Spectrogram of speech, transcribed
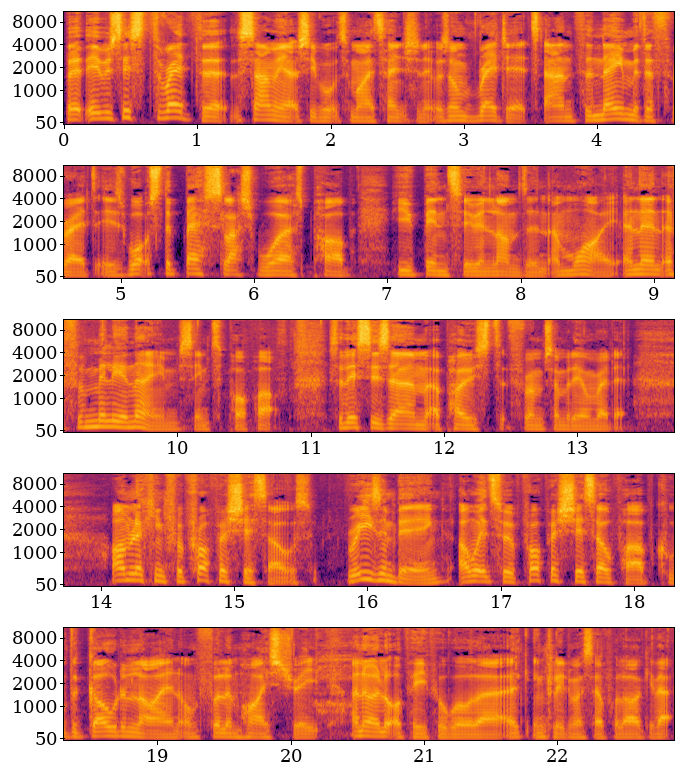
But it was this thread that Sammy actually brought to my attention. It was on Reddit, and the name of the thread is "What's the best slash worst pub you've been to in London and why?" And then a familiar name seemed to pop up. So this is um, a post from somebody on Reddit. I'm looking for proper shitholes. Reason being, I went to a proper shithole pub called the Golden Lion on Fulham High Street. I know a lot of people will, uh, including myself, will argue that.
